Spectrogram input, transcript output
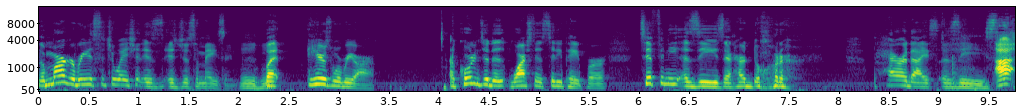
The margarita situation is is just amazing. Mm-hmm. But here's where we are. According to the Washington City paper, Tiffany Aziz and her daughter, Paradise Aziz. I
